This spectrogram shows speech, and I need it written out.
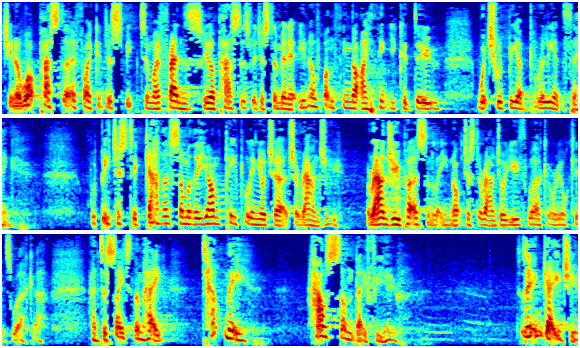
Do you know what, Pastor? If I could just speak to my friends who are pastors for just a minute, you know, one thing that I think you could do, which would be a brilliant thing, would be just to gather some of the young people in your church around you, around you personally, not just around your youth worker or your kids worker, and to say to them, hey, tell me, how's Sunday for you? Does it engage you?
